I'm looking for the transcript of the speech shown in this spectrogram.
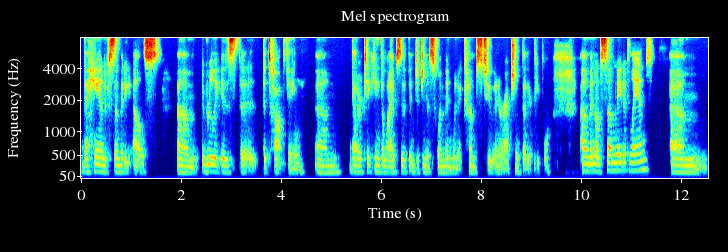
the hand of somebody else um, really is the, the top thing um, that are taking the lives of Indigenous women when it comes to interaction with other people. Um, and on some Native land, um,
